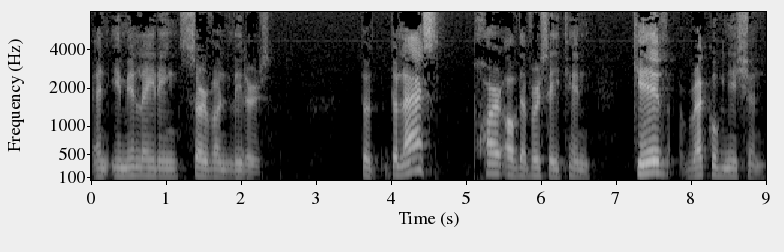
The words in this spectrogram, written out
and emulating servant leaders. The, the last part of the verse 18 give recognition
